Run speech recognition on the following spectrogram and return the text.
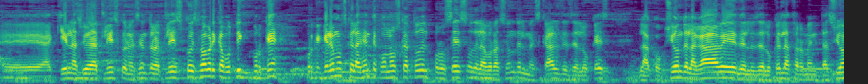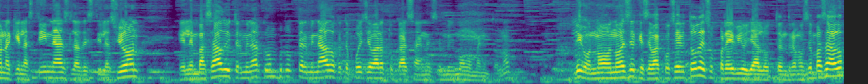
eh, aquí en la ciudad de Atlisco, en el centro de Atlisco. Es fábrica boutique, ¿por qué? Porque queremos que la gente conozca todo el proceso de elaboración del mezcal, desde lo que es la cocción del agave, desde lo que es la fermentación aquí en las tinas, la destilación el envasado y terminar con un producto terminado que te puedes llevar a tu casa en ese mismo momento, ¿no? Digo, no, no es el que se va a cocer todo eso, previo ya lo tendremos envasado,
